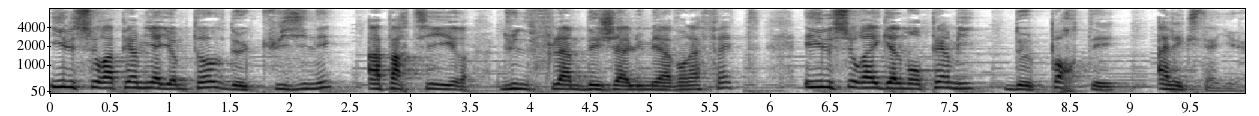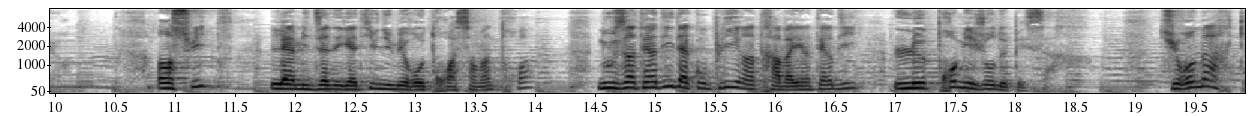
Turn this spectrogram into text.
il sera permis à Yom Tov de cuisiner à partir d'une flamme déjà allumée avant la fête, et il sera également permis de porter l'extérieur. Ensuite, la mitzvah négative numéro 323 nous interdit d'accomplir un travail interdit le premier jour de Pessah. Tu remarques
